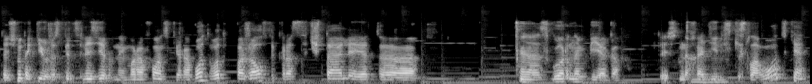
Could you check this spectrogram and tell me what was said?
То есть, ну, такие уже специализированные марафонские работы. Вот, пожалуйста, как раз сочетали это э, с горным бегом. То есть находились в Кисловодске,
